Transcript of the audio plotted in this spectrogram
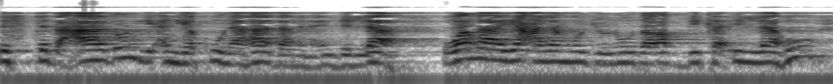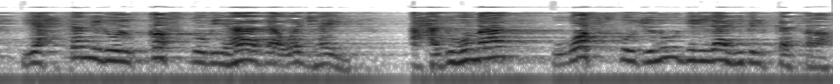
استبعاد لأن يكون هذا من عند الله. وما يعلم جنود ربك إلا هو يحتمل القصد بهذا وجهين. أحدهما وصف جنود الله بالكثرة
